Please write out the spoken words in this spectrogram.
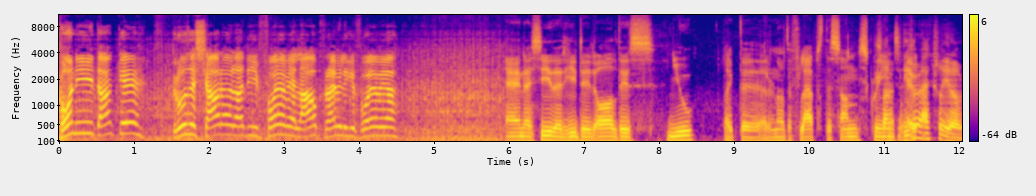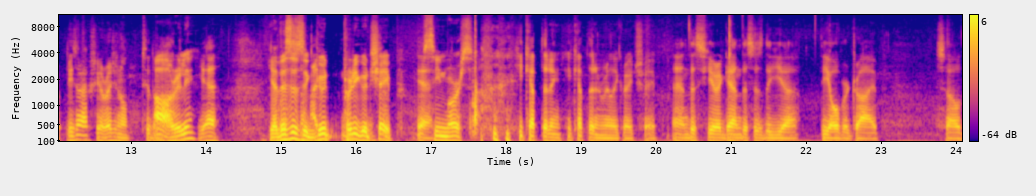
Conny, danke. Großes Shoutout an die Feuerwehr Laub, Freiwillige Feuerwehr. And I see that he did all this new, like the I don't know the flaps, the sun So screens. these are actually uh, these are actually original to the. Oh, mod. really? Yeah. yeah, this is a good, pretty good shape. Yeah. Seen worse. he kept it in he kept it in really great shape. And this year again, this is the uh, the overdrive. So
